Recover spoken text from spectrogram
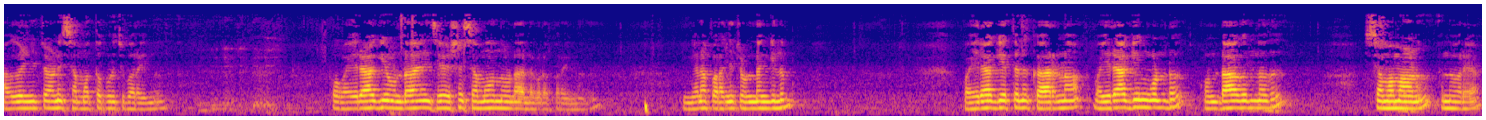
അത് കഴിഞ്ഞിട്ടാണ് ശമത്തെക്കുറിച്ച് പറയുന്നത്. അപ്പൊ വൈരാഗ്യം ഉണ്ടായതിനു ശേഷം ശമം എന്നുള്ളതല്ല ഇവിടെ പറയുന്നത്. ഇങ്ങനെ പറഞ്ഞിട്ടുണ്ടെങ്കിലും വൈരാഗ്യത്തിന് കാരണം വൈരാഗ്യം കൊണ്ട് ഉണ്ടാകുന്നത് ശമമാണ് എന്ന് പറയാം.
